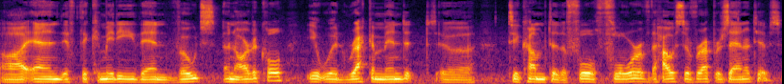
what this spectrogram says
Uh, and if the committee then votes an article, it would recommend it uh, to come to the full floor of the House of Representatives.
